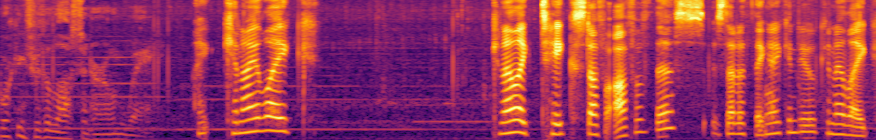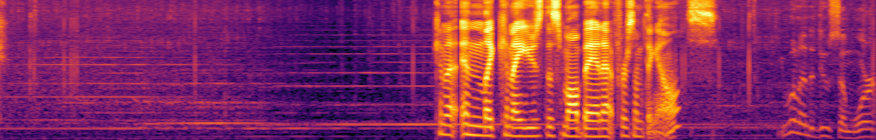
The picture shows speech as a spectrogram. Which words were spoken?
working through the loss in her own way. I can I like Can I like take stuff off of this? Is that a thing I can do? Can I like Can I and like can I use the small bayonet for something else? You willing to do some work?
